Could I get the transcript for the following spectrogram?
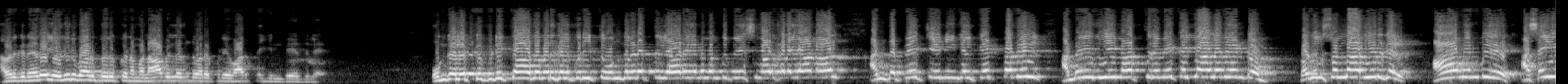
அவருக்கு நிறைய எதிர்பார்ப்பு இருக்கும் நம்ம நாவிலிருந்து இருந்து வரக்கூடிய வார்த்தையின் பேதில. உங்களுக்கு பிடிக்காதவர்கள் குறித்து உங்களிடத்தில் யாரேனும் வந்து பேசுவார்களேயானால் அந்த பேச்சை நீங்கள் கேட்பதில் அமைதியை மாத்திரமே கையாள வேண்டும். பதில் சொல்லாதீர்கள். ஆம் என்று அசைய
